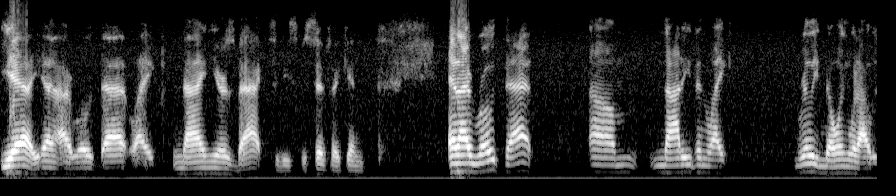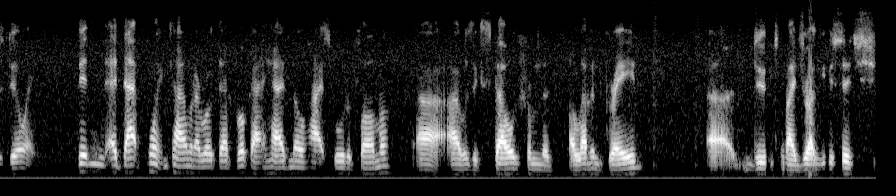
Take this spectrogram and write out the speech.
Yeah, yeah, I wrote that like nine years back to be specific, and and I wrote that um, not even like really knowing what I was doing. Didn't at that point in time when I wrote that book, I had no high school diploma. Uh, I was expelled from the 11th grade uh, due to my drug usage.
